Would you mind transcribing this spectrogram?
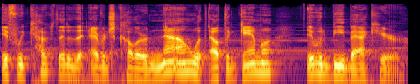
If we calculated the average color now without the gamma, it would be back here.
